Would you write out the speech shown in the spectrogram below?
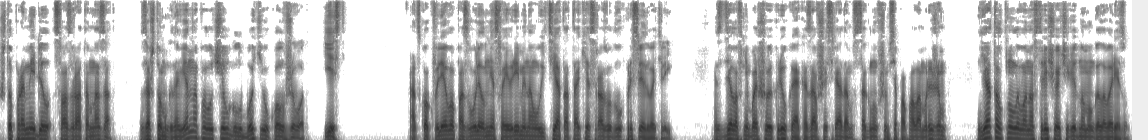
что промедлил с возвратом назад, за что мгновенно получил глубокий укол в живот. Есть. Отскок влево позволил мне своевременно уйти от атаки сразу двух преследователей. Сделав небольшой крюк и оказавшись рядом с согнувшимся пополам рыжим, я толкнул его навстречу очередному головорезу.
